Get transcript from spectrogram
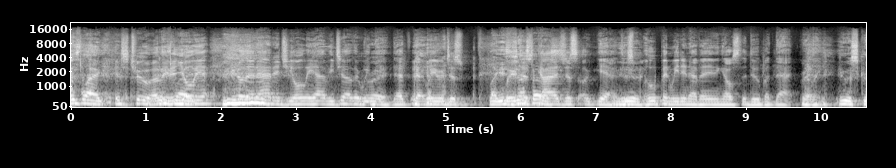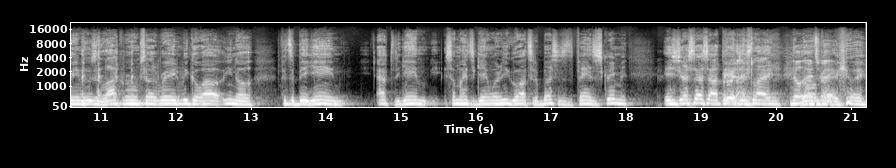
It's like It's true. I it's mean, you like- only you know that adage. You only have each other. We Right. did that. That we were just Like, it's we were just just, us. guys, just uh, yeah, just Yeah. hooping. We didn't have anything else to do but that. Really. He was screaming. He was in the locker room celebrating. We go out, you know, if it's a big game, after the game, someone hits a game winner, you go out to the buses, the fans are screaming. It's just us out there, just like No, that's right. back. Like,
